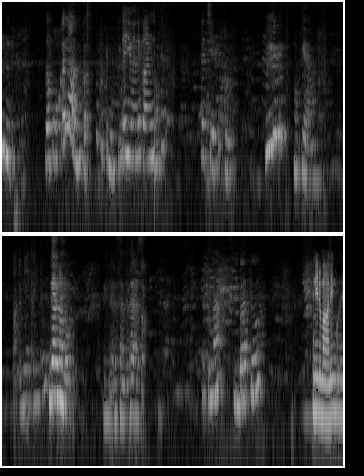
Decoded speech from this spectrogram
പോക്കല്ല? അത് കഷ്ടപ്പെട്ട് മുട്ടി ഇവന്റെ കണ്ണു വെച്ചിട്ട് ഇനി ഒരു മാലയും കൂടെ.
